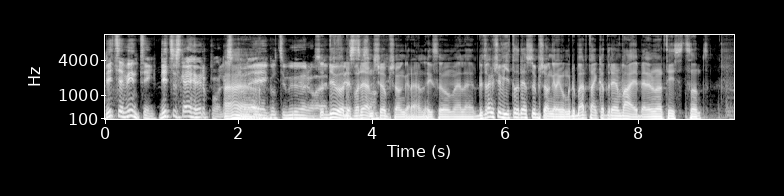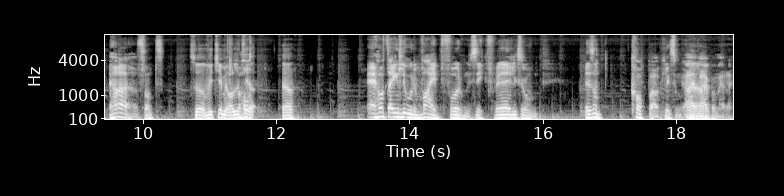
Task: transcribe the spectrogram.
Dette er min ting. Dette skal jeg høre på, liksom. Når jeg er i godt humør. Så du og det for den sånn. subsjangeren, liksom? Eller Du trenger ikke vite at det er subsjanger engang. Du bare tenker at det er en vibe eller en artist. sant? Ja, ja, sant. Så vi kommer jo alle til Ja. Jeg hatt egentlig ordet vibe for musikk, for det er liksom Det er sånn cop-out, liksom. Jeg Ja. viber med det.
